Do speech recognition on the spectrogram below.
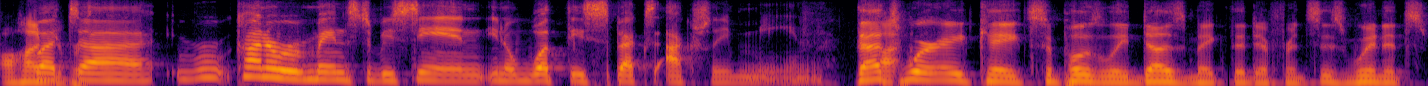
100%. But uh, it kind of remains to be seen, you know, what these specs actually mean. That's uh, where 8K supposedly does make the difference is when it's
